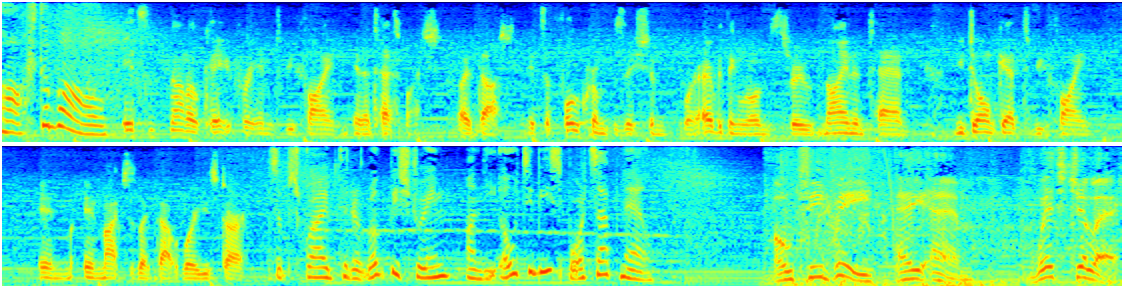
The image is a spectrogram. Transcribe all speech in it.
off the ball. It's not okay for him to be fine in a test match like that. It's a fulcrum position where everything runs through 9 and 10. You don't get to be fine in, in matches like that where you start. Subscribe to the rugby stream on the OTB Sports app now. OTB AM with Gillette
